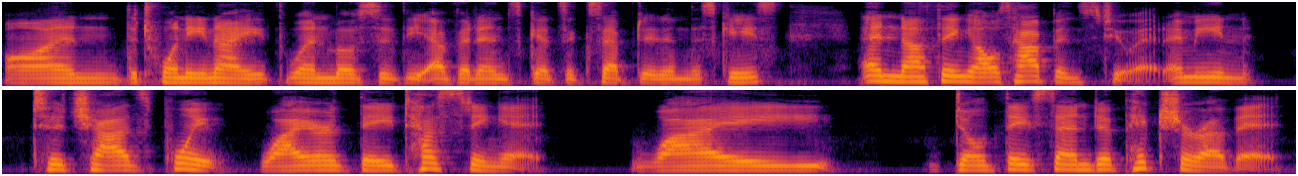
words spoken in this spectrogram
on the 29th when most of the evidence gets accepted in this case, and nothing else happens to it. I mean, to Chad's point, why aren't they testing it? Why don't they send a picture of it?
